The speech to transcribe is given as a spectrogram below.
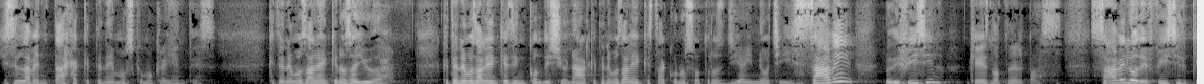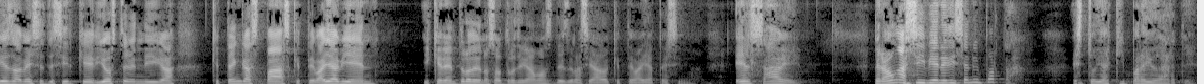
Y esa es la ventaja que tenemos como creyentes, que tenemos a alguien que nos ayuda, que tenemos a alguien que es incondicional, que tenemos a alguien que está con nosotros día y noche y sabe lo difícil que es no tener paz. Sabe lo difícil que es a veces decir que Dios te bendiga, que tengas paz, que te vaya bien y que dentro de nosotros digamos, desgraciado, que te vaya pésimo. Él sabe. Pero aún así viene y dice, no importa, estoy aquí para ayudarte,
